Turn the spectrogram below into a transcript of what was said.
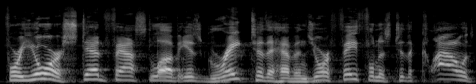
for your steadfast love is great to the heavens, your faithfulness to the clouds.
